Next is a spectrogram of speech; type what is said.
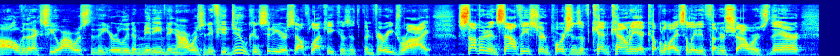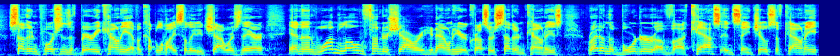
uh, over the next few hours to the early to mid evening hours. And if you do, consider yourself lucky because it's been very dry. Southern and southeastern portions of Kent County, a couple of isolated thunder showers there. Southern portions of Barry County have a couple of isolated showers there. And then one lone thunder shower down here across our southern counties, right on the border of uh, Cass and St. Joseph County,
